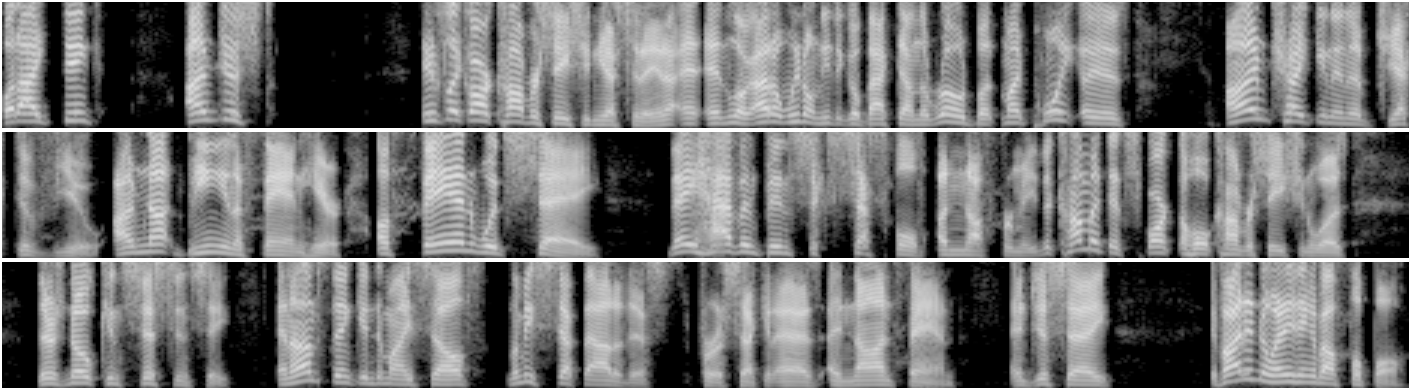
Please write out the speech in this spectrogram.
but I think I'm just. It's like our conversation yesterday, and, and look, I don't. We don't need to go back down the road, but my point is, I'm taking an objective view. I'm not being a fan here. A fan would say they haven't been successful enough for me. The comment that sparked the whole conversation was, "There's no consistency." And I'm thinking to myself, let me step out of this for a second as a non fan and just say, if I didn't know anything about football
